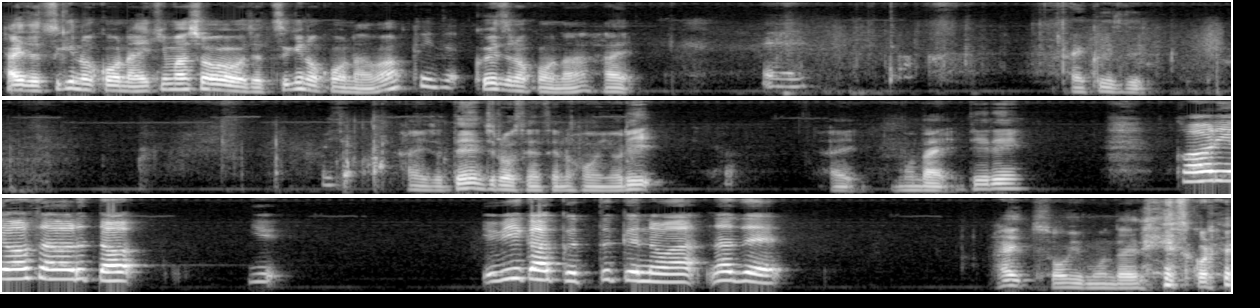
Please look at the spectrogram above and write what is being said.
はい。じゃあ次のコーナー行きましょう。じゃあ次のコーナーは？クイズ。クイズのコーナー？はい。えー、はい、クイズ。よいしょ。はい。じゃあ、伝次郎先生の本より。はい。問題。でで氷を触ると、ゆ、指がくっつくのはなぜはい。そういう問題です。これ、こ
